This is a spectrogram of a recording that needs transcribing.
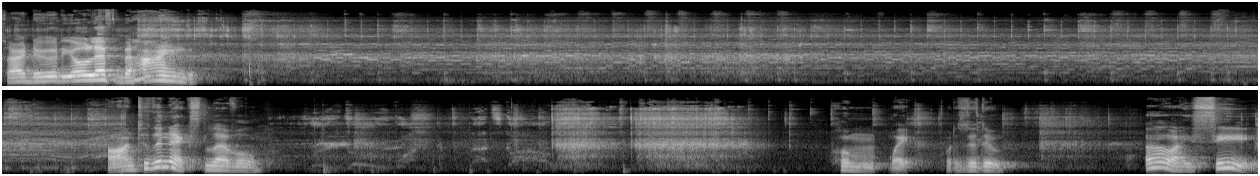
Sorry, dude, you're left behind. On to the next level. Hmm, wait, what does it do? Oh, I see.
